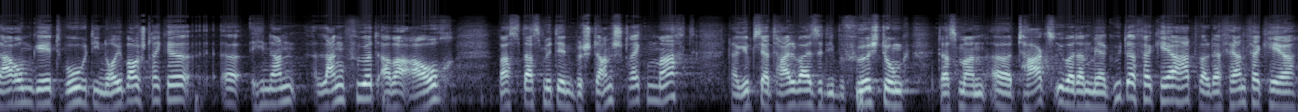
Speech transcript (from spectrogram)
darum geht, wo die Neubaustrecke äh, hinan langführt, aber auch, was das mit den Bestandsstrecken macht. Da gibt es ja teilweise die Befürchtung, dass man tagsüber dann mehr Güterverkehr hat, weil der Fernverkehr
